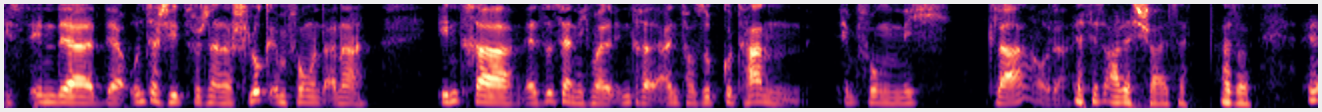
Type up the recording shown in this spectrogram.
ist in der, der Unterschied zwischen einer Schluckimpfung und einer Intra, es ist ja nicht mal Intra, einfach subkutanen Impfung nicht klar, oder? Es ist alles scheiße. Also, äh,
